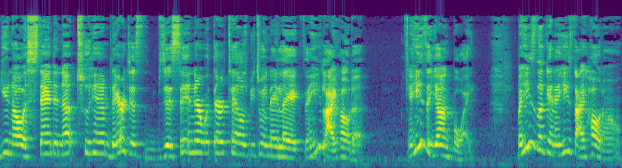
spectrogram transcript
you know is standing up to him. They're just just sitting there with their tails between their legs and he like hold up. And he's a young boy but he's looking and he's like hold on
